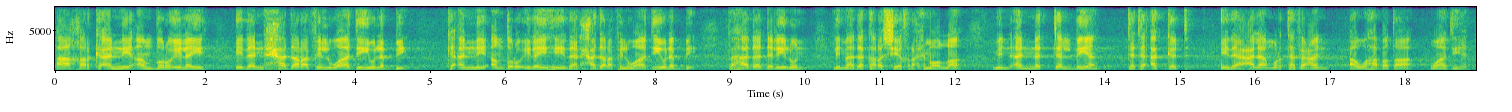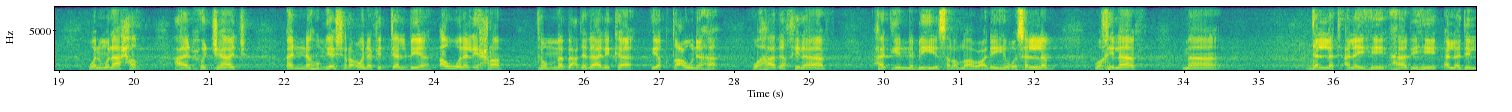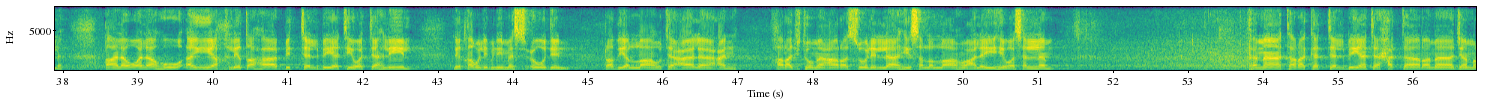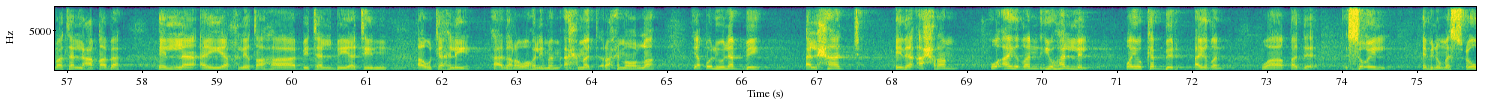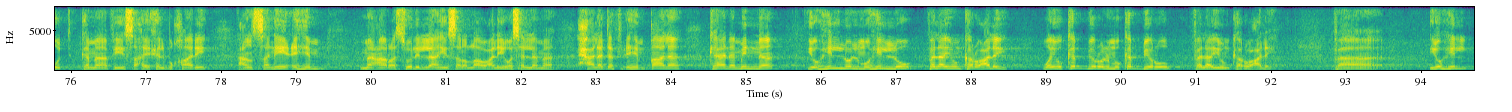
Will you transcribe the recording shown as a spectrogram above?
آخر كأني أنظر إليه. إذا انحدر في الوادي يلبي كأني أنظر إليه إذا انحدر في الوادي يلبي. فهذا دليل لما ذكر الشيخ رحمه الله من أن التلبية تتأكد إذا على مرتفعا أو هبط واديا. والملاحظ على الحجاج أنهم يشرعون في التلبية أول الإحرام ثم بعد ذلك يقطعونها. وهذا خلاف هدي النبي صلى الله عليه وسلم وخلاف ما دلت عليه هذه الأدلة. قال وله أن يخلطها بالتلبية والتهليل لقول ابن مسعود رضي الله تعالى عنه خرجت مع رسول الله صلى الله عليه وسلم فما ترك التلبية حتى رمى جمرة العقبة إلا أن يخلطها بتلبية أو تهليل. هذا رواه الإمام أحمد رحمه الله. يقول يلبي الحاج إذا أحرم وأيضا يهلل ويكبر أيضا. وقد سئل ابن مسعود كما في صحيح البخاري عن صنيعهم مع رسول الله صلى الله عليه وسلم حال دفعهم. قال كان منا يهل المهل فلا ينكر عليه ويكبر المكبر فلا ينكر عليه. فيهل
